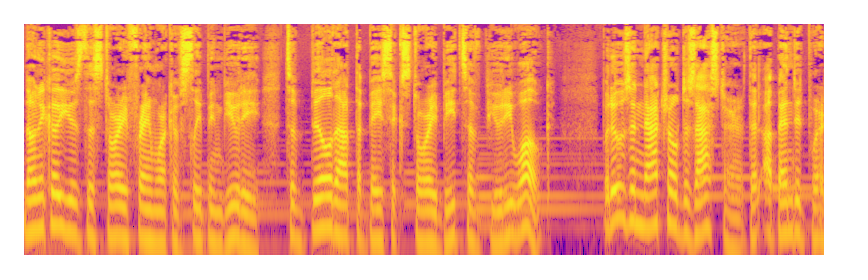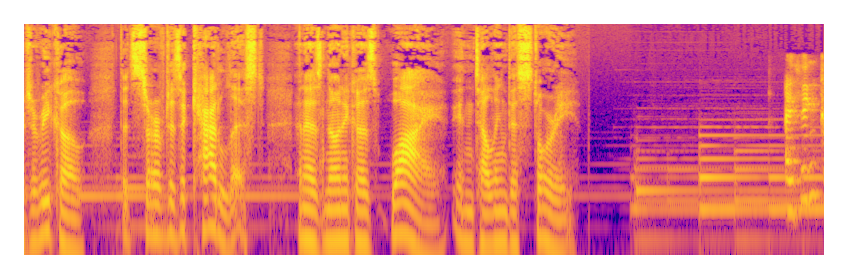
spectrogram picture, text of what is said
NoNieqa used the story framework of Sleeping Beauty to build out the basic story beats of Beauty Woke. But it was a natural disaster that upended Puerto Rico that served as a catalyst and as NoNieqa's why in telling this story. I think,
